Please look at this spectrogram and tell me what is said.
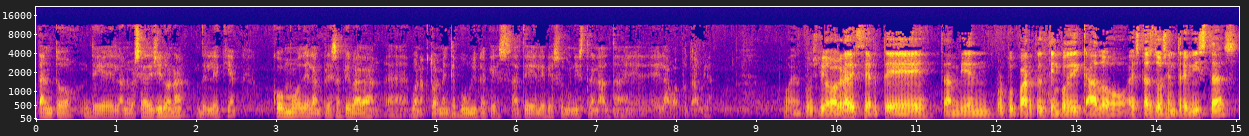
tanto de la Universidad de Girona, de Lequia, como de la empresa privada, eh, bueno, actualmente pública, que es ATL, que suministra en alta el, agua potable. Bueno, pues yo agradecerte también por tu parte el tiempo dedicado a estas dos entrevistas,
